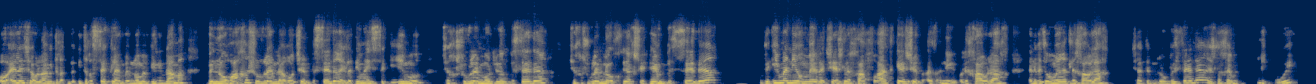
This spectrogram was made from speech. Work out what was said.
או אלה שהעולם התרסק להם והם לא מבינים למה, ונורא חשוב להם להראות שהם בסדר, הילדים ההישגיים מאוד, שחשוב להם מאוד להיות בסדר, שחשוב להם להוכיח שהם בסדר, ואם אני אומרת שיש לך הפרעת קשב, אז אני, לך או לך, אני בעצם אומרת לך או לך שאתם לא בסדר, יש לכם ליקוי,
